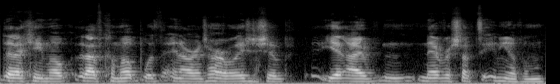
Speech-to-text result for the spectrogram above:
that I came up that I've come up with in our entire relationship yet I've n- never stuck to any of them.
